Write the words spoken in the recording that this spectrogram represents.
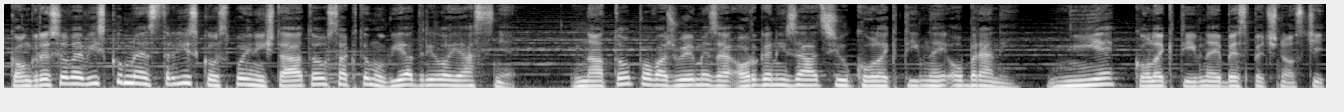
Kongresové výskumné stredisko Spojených štátov sa k tomu vyjadrilo jasne. NATO považujeme za organizáciu kolektívnej obrany, nie kolektívnej bezpečnosti.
